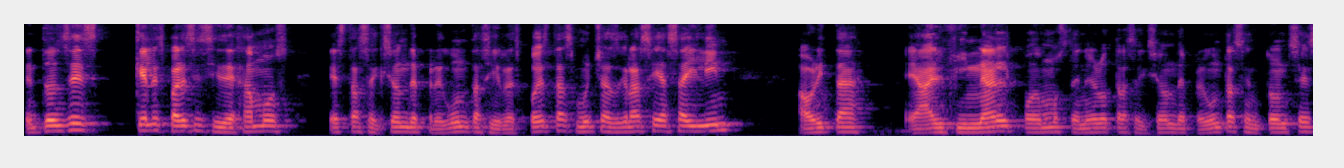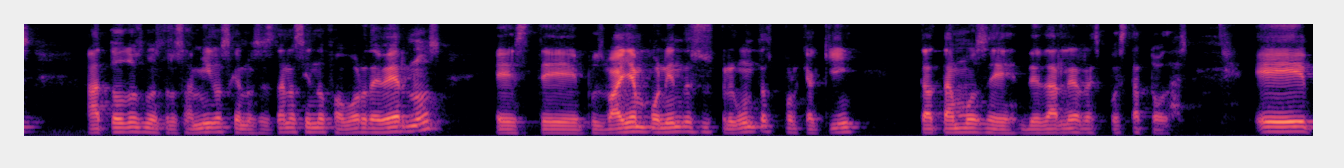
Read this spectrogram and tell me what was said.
Entonces, ¿qué les parece si dejamos esta sección de preguntas y respuestas? Muchas gracias, Aileen. Ahorita eh, al final podemos tener otra sección de preguntas. Entonces, a todos nuestros amigos que nos están haciendo favor de vernos, este, pues vayan poniendo sus preguntas porque aquí tratamos de, darle respuesta a todas. Eh,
